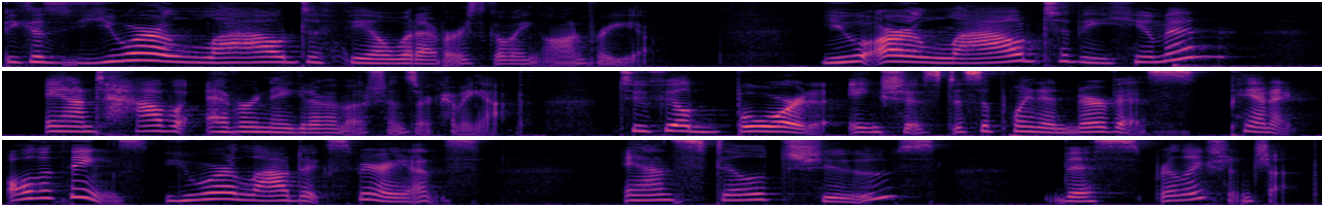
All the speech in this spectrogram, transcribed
Because you are allowed to feel whatever's going on for you. You are allowed to be human and have whatever negative emotions are coming up. To feel bored, anxious, disappointed, nervous, panic, all the things you are allowed to experience and still choose this relationship.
